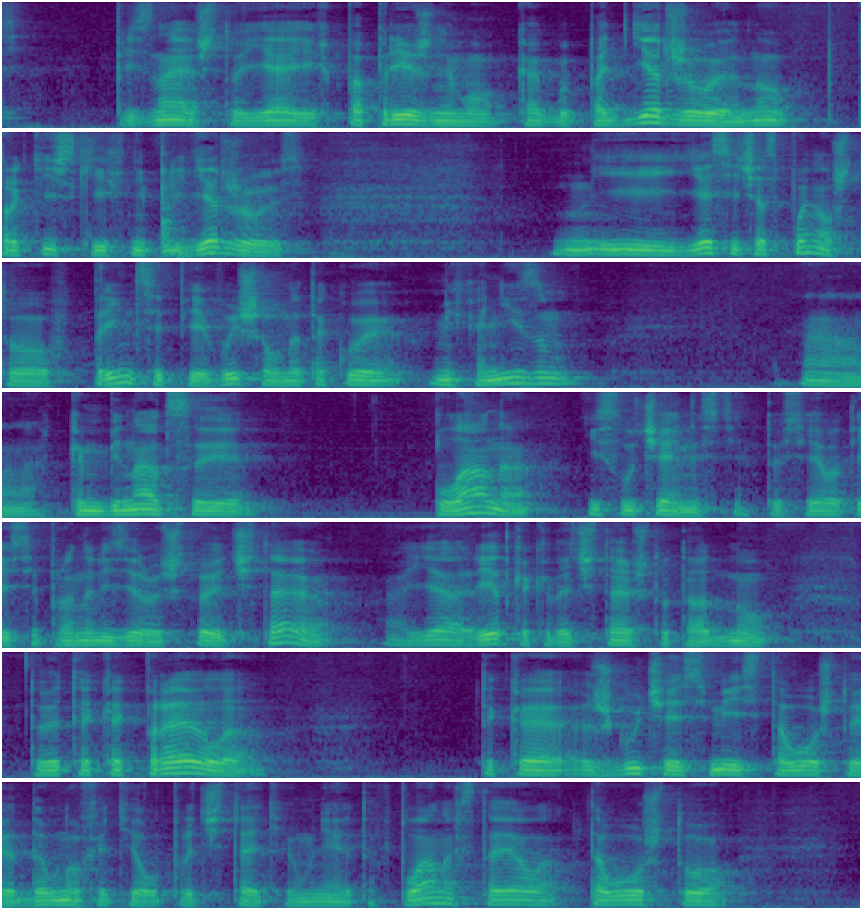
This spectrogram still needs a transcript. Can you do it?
Признаю, что я их по-прежнему как бы поддерживаю, но практически их не придерживаюсь. И я сейчас понял, что в принципе вышел на такой механизм а, комбинации плана и случайности. То есть я вот если проанализировать, что я читаю, а я редко, когда читаю что-то одно, то это, как правило, такая жгучая смесь того, что я давно хотел прочитать, и у меня это в планах стояло, того, что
